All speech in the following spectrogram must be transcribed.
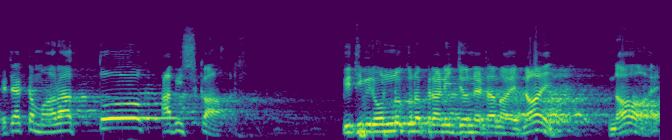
এটা একটা মারাত্মক আবিষ্কার। পৃথিবীর অন্য কোনো প্রাণীর জন্য এটা নয়। নয়? নয়।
